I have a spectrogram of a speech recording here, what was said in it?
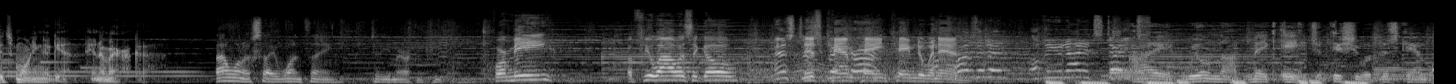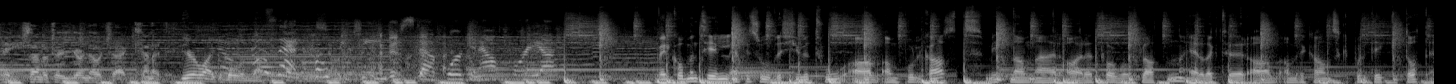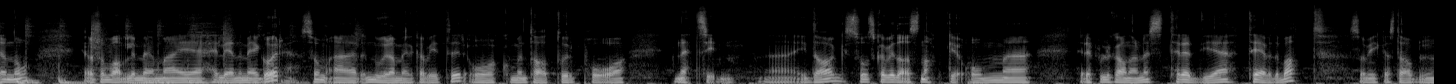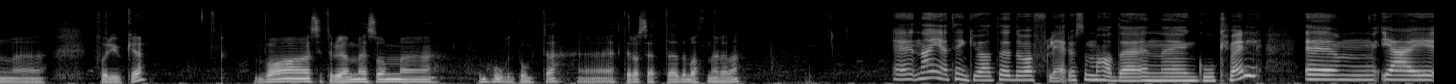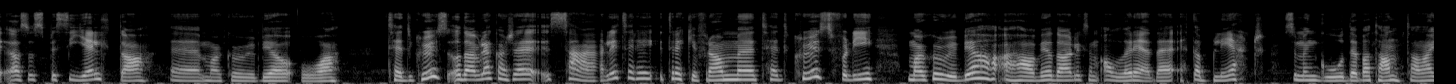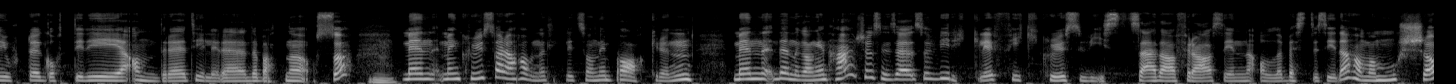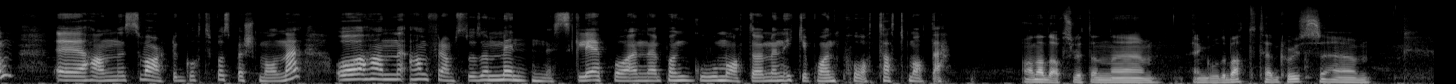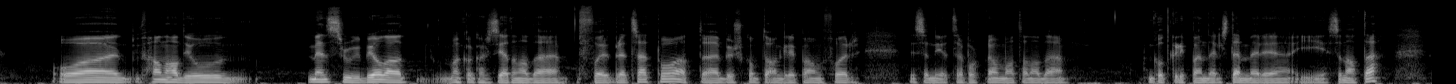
It's morning again in America. I want to say one thing to the American people. For me, a few hours ago, Mr. this Speaker, campaign came to an end. President of the United States. I will not make age an issue of this campaign. Senator, you're no Jack Kennedy. You're likable enough. How's that hokey team stuff working out for you? Velkommen til episode 22 av Ampolkast. Mitt navn er Are Torvold Flaten, er redaktør av amerikanskpolitikk.no. Jeg har som vanlig med meg Helene Megård, som er Nord-Amerika-viter og kommentator på nettsiden. Eh, I dag så skal vi da snakke om eh, republikanernes tredje TV-debatt, som gikk av stabelen eh, forrige uke. Hva sitter du igjen med som, som hovedpunktet etter å ha sett debatten, Helene? Eh, nei, jeg tenker jo at det var flere som hadde en eh, god kveld. Eh, jeg, altså spesielt da eh, Marco Rubio og Ted Cruz. Og da vil jeg kanskje særlig tre trekke fram eh, Ted Cruz, fordi Marco Rubio har vi jo da liksom allerede etablert som en god debattant. Han har gjort det godt i de andre tidligere debattene også. Men, men Cruise har da havnet litt sånn i bakgrunnen. Men denne gangen her så syns jeg så virkelig fikk Cruise vist seg da fra sin aller beste side. Han var morsom. Eh, han svarte godt på spørsmålene. Og han, han framsto som menneskelig på en, på en god måte, men ikke på en påtatt måte. Han hadde absolutt en, eh, en god debatt, Ted Cruise. eh, Og han hadde jo Mens Rubio, da Man kan kanskje si at han hadde forberedt seg på at eh, Bush kom til å angripe ham for disse nyhetsrapportene om at han hadde gått glipp av en del stemmer i, i Senatet.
